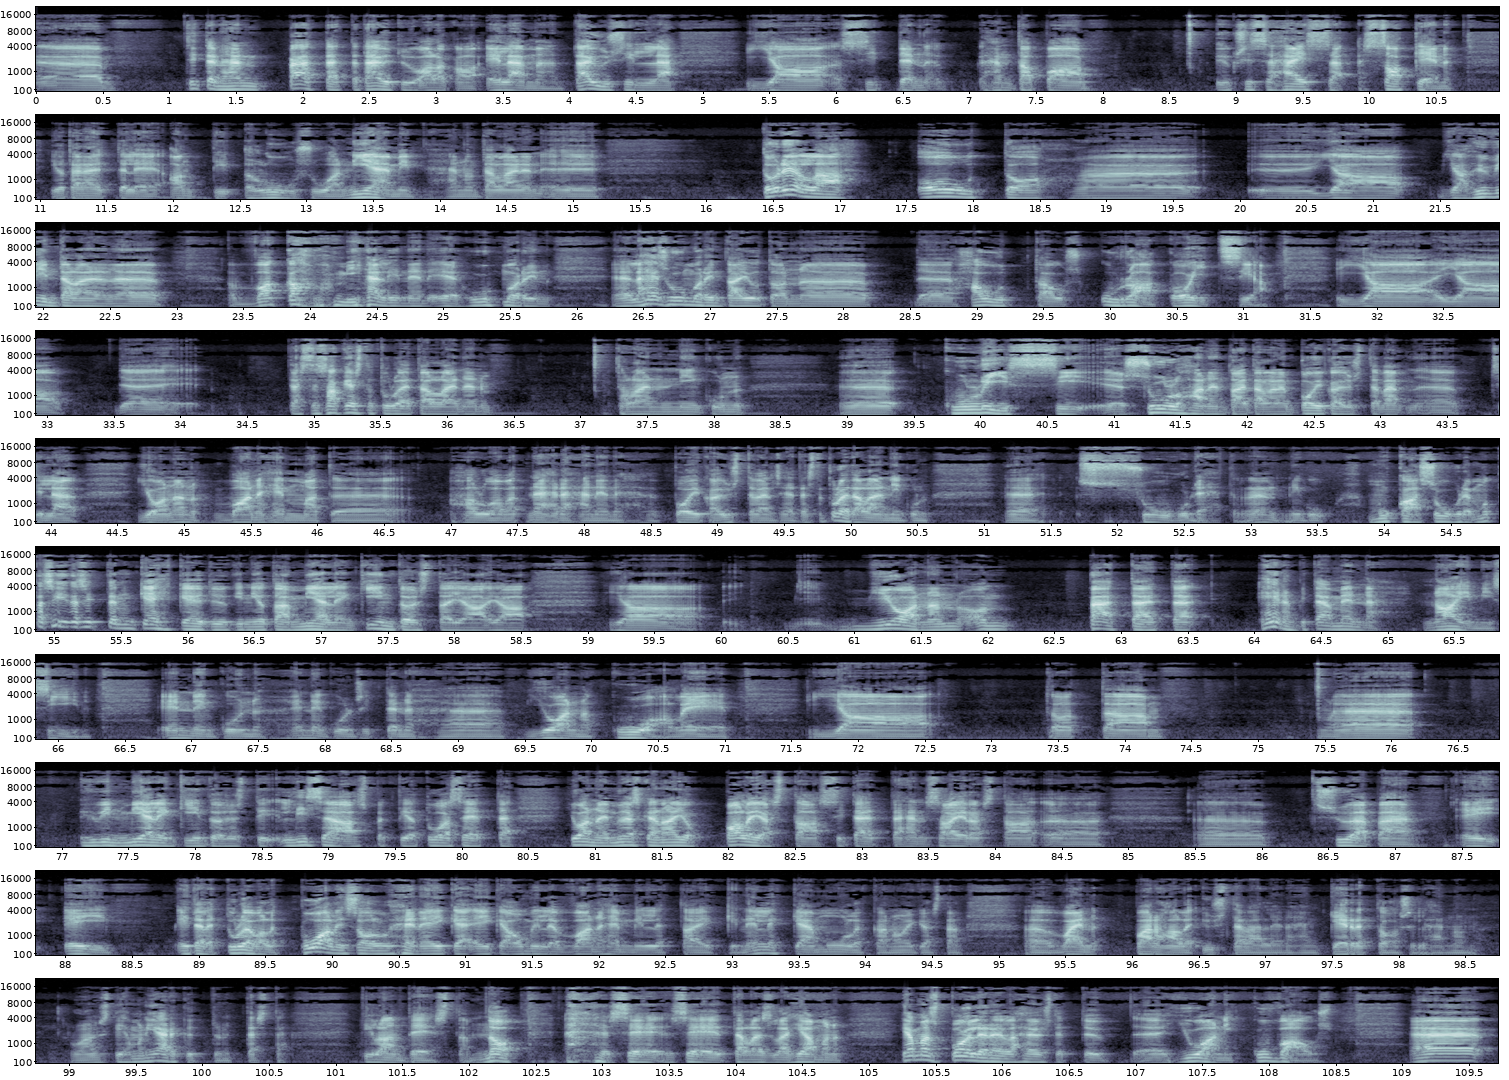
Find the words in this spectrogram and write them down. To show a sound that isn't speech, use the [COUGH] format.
äh, sitten hän päättää, että täytyy alkaa elämään täysillä. Ja sitten hän tapaa yksissä häissä Saken, jota näyttelee Antti Luusua Niemi. Hän on tällainen ö, todella outo ö, ja, ja hyvin tällainen ö, vakava [LAUGHS] mielinen huumorin, lähes huumorin tajuton ö, hautausurakoitsija. Ja, ja ö, tästä sakesta tulee tällainen, tällainen niin kuin, ö, kulissi sulhanen tai tällainen poikaystävä, sillä Joonan vanhemmat haluavat nähdä hänen poikaystävänsä. Ja tästä tulee tällainen niin kuin, suhde, tällainen niin kuin mukasuhde, mutta siitä sitten kehkeytyykin jotain mielenkiintoista ja, ja, ja Joannan on päättää, että heidän pitää mennä naimisiin ennen kuin, ennen kuin sitten ää, Joanna kuolee. Ja tota, ää, hyvin mielenkiintoisesti lisäaspektia tuo se, että Joanna ei myöskään aio paljastaa sitä, että hän sairastaa ää, syöpää, ei, ei, ei tälle tulevalle puolisolleen eikä, eikä omille vanhemmille tai kenellekään muullekaan oikeastaan, vain parhaalle ystävälleen hän kertoo, sillä hän on luonnollisesti hieman järkyttynyt tästä tilanteesta. No, [LAUGHS] se, se tällaisella hieman, hieman spoilereilla höystetty äh, juonikuvaus. Äh,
